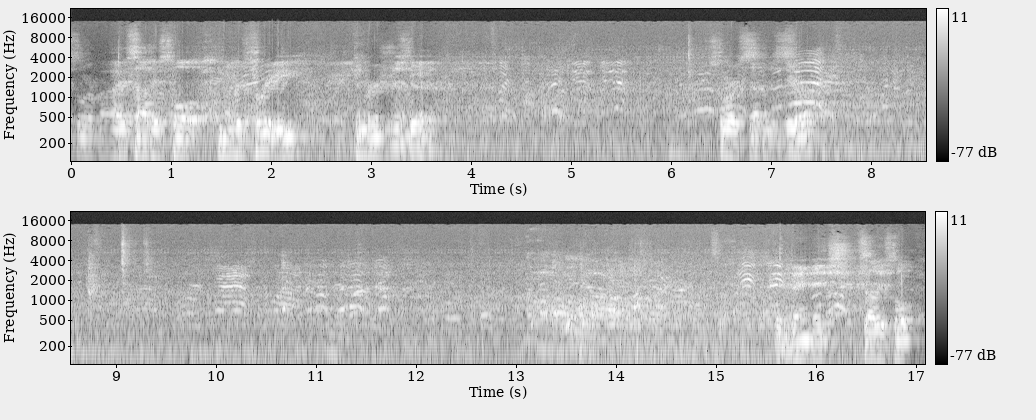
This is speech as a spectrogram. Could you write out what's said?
Score by Southeast Polk, number three. Conversion is good. Score is seven to zero. Advantage, Southeast Polk.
